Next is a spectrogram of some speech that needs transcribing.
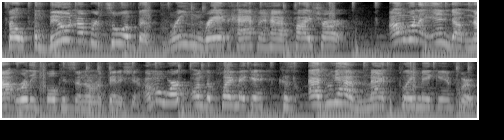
So build number two of the green red half and half pie chart, I'm gonna end up not really focusing on the finishing. I'm gonna work on the playmaking because as we have max playmaking for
